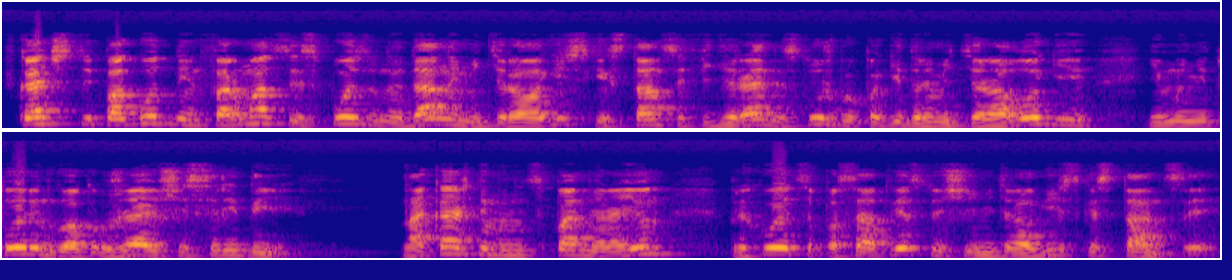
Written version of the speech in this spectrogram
В качестве погодной информации использованы данные метеорологических станций Федеральной службы по гидрометеорологии и мониторингу окружающей среды. На каждый муниципальный район приходится по соответствующей метеорологической станции.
